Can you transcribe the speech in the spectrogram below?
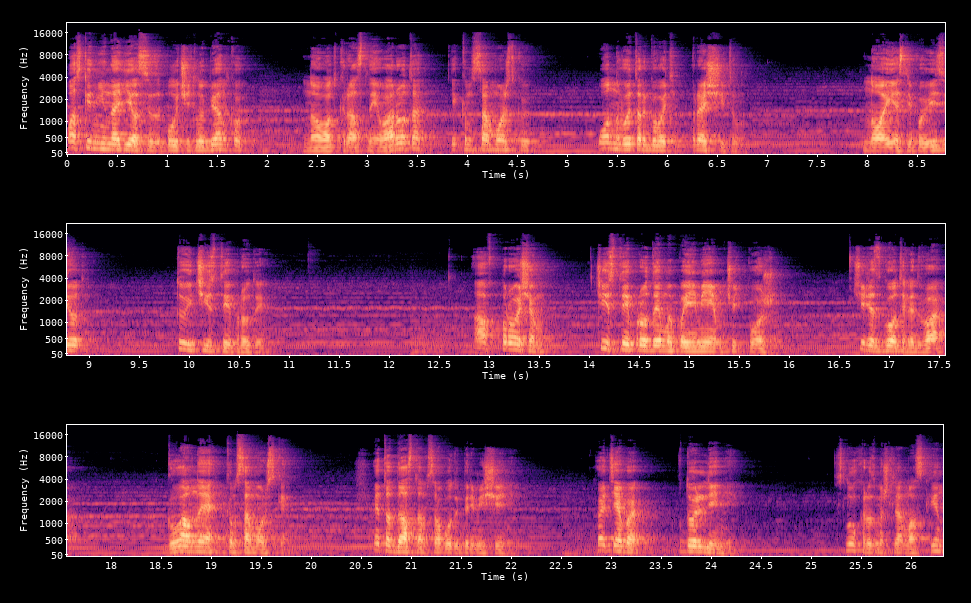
Москвин не надеялся заполучить Лубянку, но вот Красные ворота и Комсомольскую он выторговать рассчитывал. Ну а если повезет, то и чистые пруды. А впрочем, чистые пруды мы поимеем чуть позже, через год или два. Главное – Комсомольская. Это даст нам свободу перемещений, хотя бы вдоль линии. Вслух размышлял Москвин,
